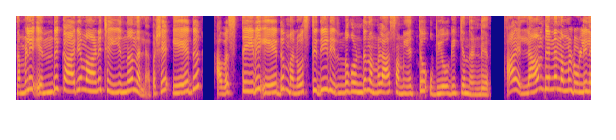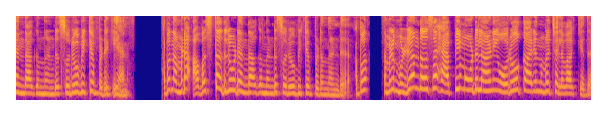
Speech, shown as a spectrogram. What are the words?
നമ്മൾ എന്ത് കാര്യമാണ് ചെയ്യുന്നതെന്നല്ല പക്ഷേ ഏത് അവസ്ഥയിൽ ഏത് മനോസ്ഥിതിയിൽ ഇരുന്നു കൊണ്ട് നമ്മൾ ആ സമയത്ത് ഉപയോഗിക്കുന്നുണ്ട്. ആ എല്ലാം തന്നെ നമ്മുടെ ഉള്ളിൽ എന്താകുന്നുണ്ട്? സ്വരൂപിക്കപ്പെടുകയാണ്. അപ്പോൾ നമ്മുടെ അവസ്ഥ അതിലൂടെ എന്താകുന്നുണ്ട്? സ്വരൂപിക്കപ്പെടുന്നുണ്ട്. അപ്പോൾ നമ്മൾ മുഴുവൻ ദിവസം ഹാപ്പി മൂഡിലാണ് ഈ ഓരോ കാര്യം നമ്മൾ ചെലവാക്കിയത്.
